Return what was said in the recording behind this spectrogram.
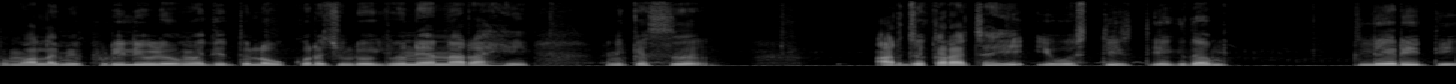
तुम्हाला मी पुढील व्हिडिओमध्ये तो लवकरच व्हिडिओ घेऊन येणार आहे. आणि कसं अर्ज करायचं हे व्यवस्थित एकदम क्लिअरिटी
